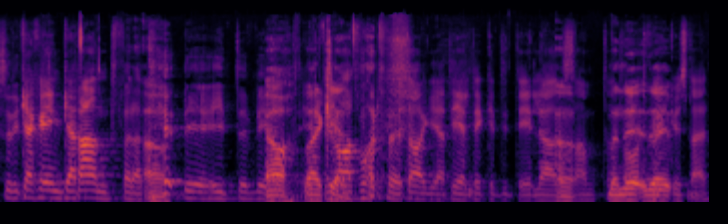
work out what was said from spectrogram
Så det kanske är en garant för att Ja. det inte blir Ja, ett verkligen. privat vårdföretag, att det helt enkelt inte är lönsamt Ja, men att det- ha det- där.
